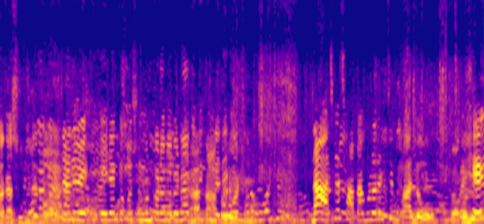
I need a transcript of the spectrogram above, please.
হাগা সুবিধে এটাকে অসম্মান করা হবে না হ্যাঁ না আজকে ছাতাগুলো দেখছি ভালো। সেই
